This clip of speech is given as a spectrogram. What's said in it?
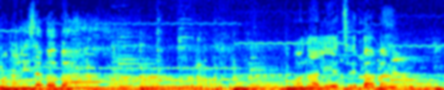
מונליזה בבנק, מונה לי את זה בבנק.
